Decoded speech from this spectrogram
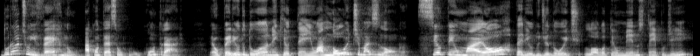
Durante o inverno acontece o contrário. É o período do ano em que eu tenho a noite mais longa. Se eu tenho maior período de noite, logo eu tenho menos tempo de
